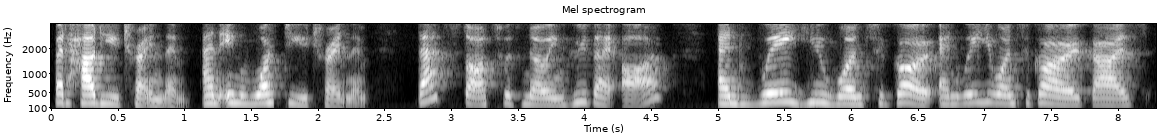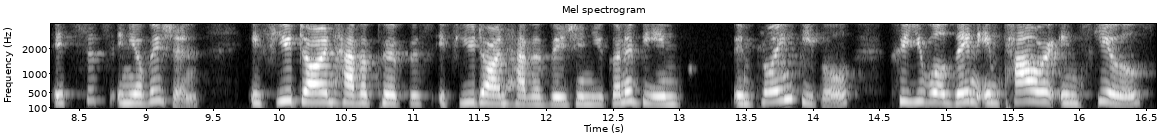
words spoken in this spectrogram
But how do you train them? And in what do you train them? That starts with knowing who they are and where you want to go. And where you want to go, guys, it sits in your vision. If you don't have a purpose, if you don't have a vision, you're going to be em- employing people who you will then empower in skills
